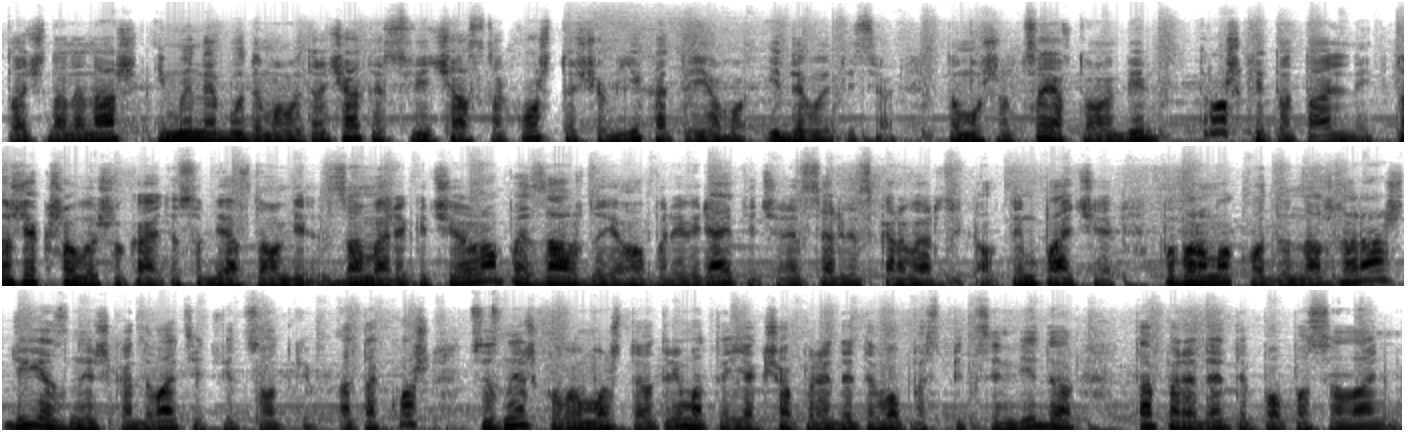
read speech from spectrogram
точно не наш, і ми не будемо витрачати свій час та кошти, щоб їхати його і дивитися. Тому що цей автомобіль трошки тотальний. Тож, якщо ви шукаєте собі автомобіль з Америки чи Європи, завжди його перевіряйте через сервіс CarVertical. Тим паче, по промокоду наш гараж діє знижка 20%. А також цю знижку ви можете отримати, якщо перейдете в опис під цим відео та перейдете по посиланню.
